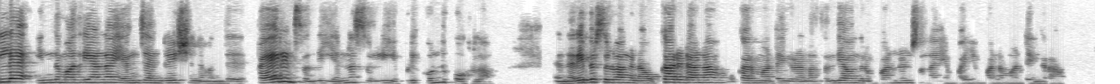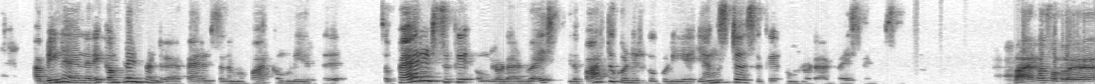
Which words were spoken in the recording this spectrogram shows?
இல்ல இந்த மாதிரியான யங் ஜெனரேஷனை வந்து பேரண்ட்ஸ் வந்து என்ன சொல்லி எப்படி கொண்டு போகலாம்? நிறைய பேர் சொல்லுவாங்க நான் உட்காருடானா உட்கார மாட்டேங்கிறான். நான் சந்தியாவந்தனம் பண்ணுன்னு சொன்னா என் பையன் பண்ண மாட்டேங்கிறான். அப்படின்னு நிறைய கம்ப்ளைண்ட் பண்ற பேரண்ட்ஸை நம்ம பார்க்க முடியுது. ஸோ பேரண்ட்ஸுக்கு உங்களோட அட்வைஸ் இதை பார்த்து கொண்டிருக்கக்கூடிய யங்ஸ்டர்ஸுக்கு உங்களோட அட்வைஸ் வேணும் நான் என்ன சொல்றேன்?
